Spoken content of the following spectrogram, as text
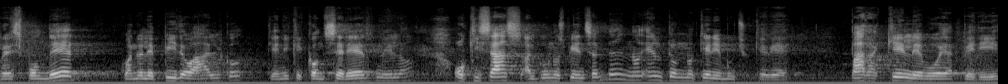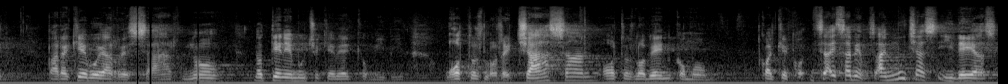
responder cuando le pido algo, tiene que concedérmelo. O quizás algunos piensan, no, él no tiene mucho que ver. ¿Para qué le voy a pedir? ¿Para qué voy a rezar? No, no tiene mucho que ver con mi vida. Otros lo rechazan, otros lo ven como cualquier cosa. Sabemos, hay muchas ideas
